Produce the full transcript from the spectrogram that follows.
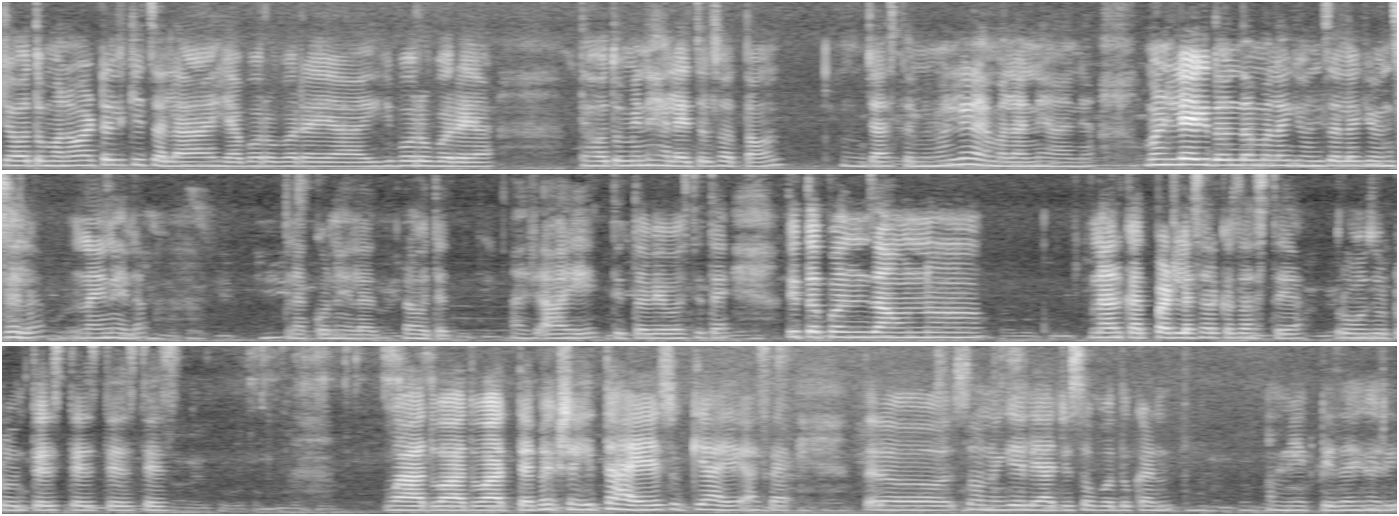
जेव्हा तुम्हाला वाटेल की चला ह्या बरोबर आहे या ही बरोबर आहे या. तेव्हा तुम्ही न्यायला येचाल स्वतःहून. जास्त मी म्हणले नाही मला न्या न्या. म्हणले एक दोनदा मला घेऊन चला घेऊन चला. नाही न्यायला. नको न्यायला राहू द्यात. अश- आहे तिथं व्यवस्थित आहे. तिथं पण जाऊन नरकात पडल्यासारखंच असतं या. रोज उठून तेच तेच तेच तेच. वाद वाद वाद त्यापेक्षा इथं आहे सुखी आहे असं आहे. तर सोनू गेले आजीसोबत दुकानात. आम्ही एकटीच आहे घरी.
